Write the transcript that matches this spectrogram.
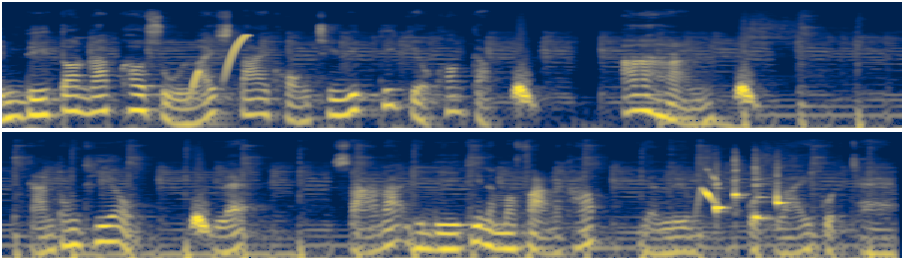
ยินดีต้อนรับเข้าสู่ไลฟ์สไตล์ของชีวิตที่เกี่ยวข้องกับ อาหาร การท่องเที่ยว และสาระดีๆที่นำมาฝากนะครับ อย่าลืมกดไลค์กดแชร์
